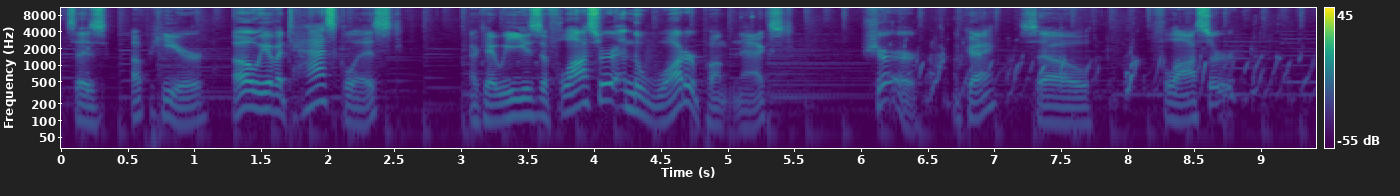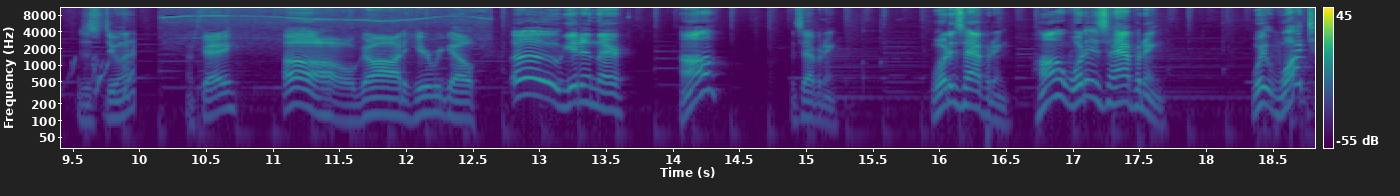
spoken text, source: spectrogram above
It says up here. Oh, we have a task list. Okay, we use the flosser and the water pump next. Sure. Okay, so flosser. Just doing it. Okay. Oh, God, here we go. Oh, get in there. Huh? What's happening? What is happening? Huh? What is happening? Wait, what?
